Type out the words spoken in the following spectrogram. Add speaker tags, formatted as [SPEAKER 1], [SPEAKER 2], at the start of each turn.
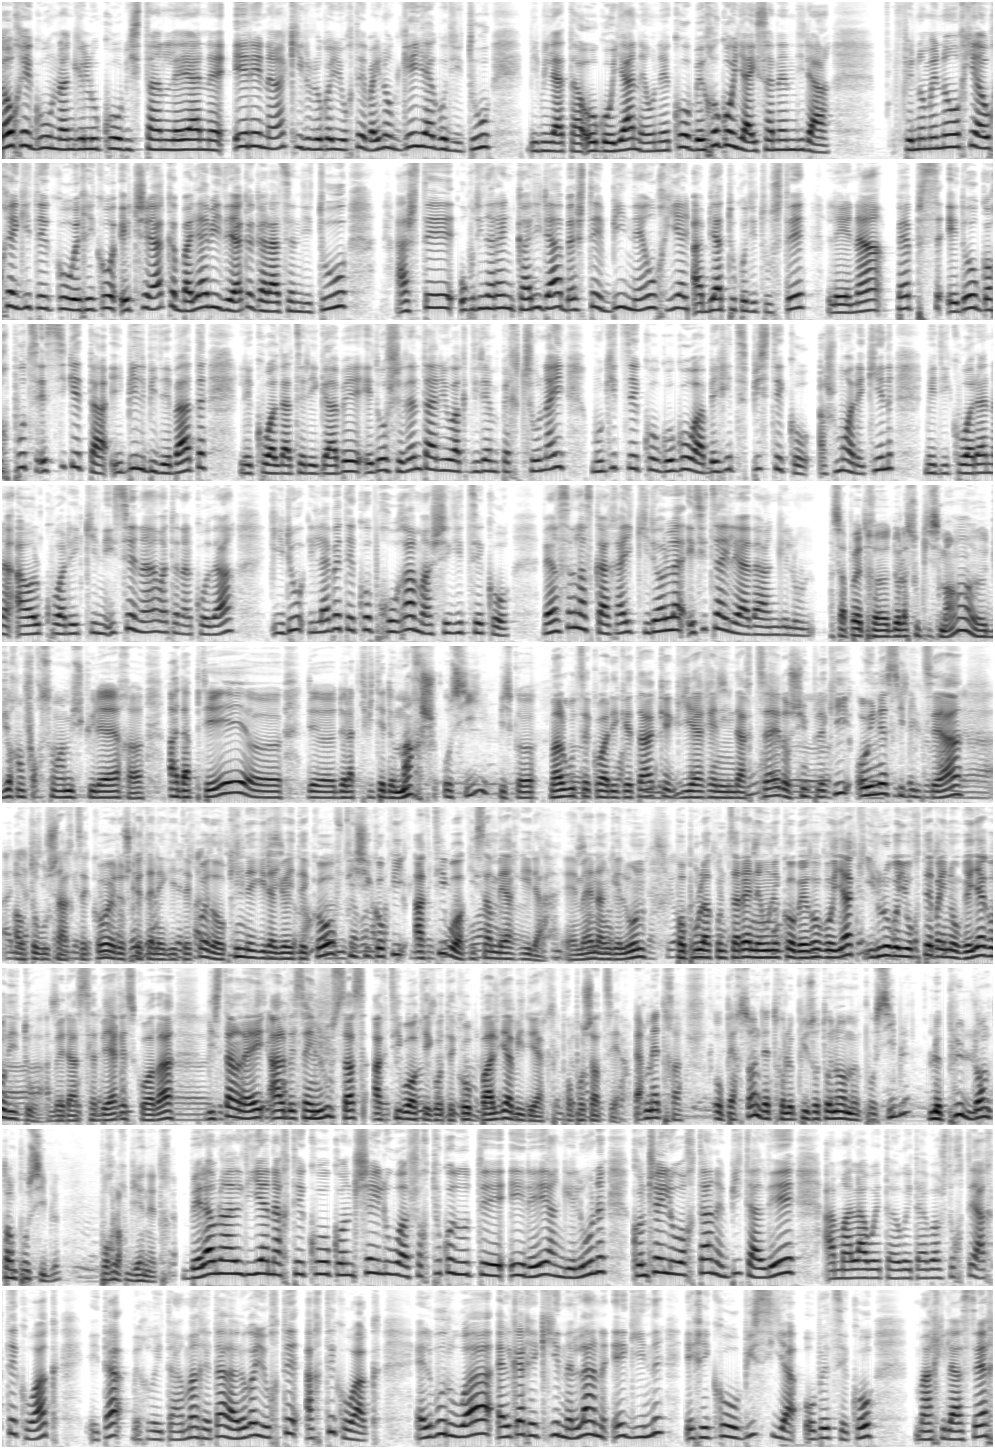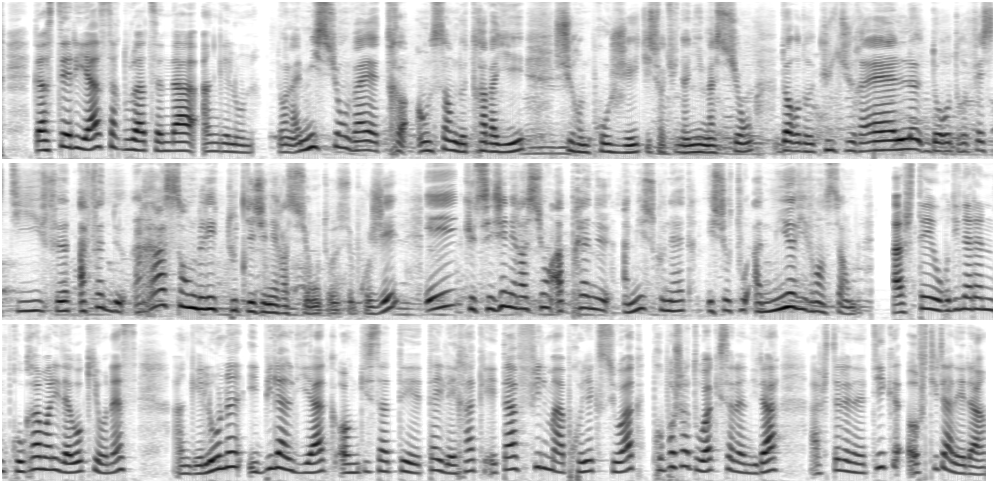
[SPEAKER 1] Gaur egun angeluko biztan lehen erena kirurogoi urte baino gehiago ditu, 2008an euneko behogoia izanen dira. Fenomeno hori auge egiteko erriko etxeak baliabideak garatzen ditu, haste urdinaren karira beste bi neurria abiatuko dituzte, lehena PEPS edo gorputz eziketa ibilbide bat, leku aldateri gabe edo sedentarioak diren pertsonai mugitzeko gogoa berriz pisteko asmoarekin, medikuaren aholkuarekin izena matanalko da, iru hilabeteko programa segitzeko. Vincent Laskarrai kirol ezitzailea da angelun.
[SPEAKER 2] Ça peut être de l'assouplissement, euh, du renforcement musculaire euh, adapté, euh, de, de l'activité de marche aussi, puisque...
[SPEAKER 3] Malgutzeko ariketak giaren indartzea edo simpleki oinez ibiltzea, autobus hartzeko, erosketen egiteko edo kindegira joaiteko fisikoki aktiboak izan behar gira. Hemen angelun, populakuntzaren euneko begogoiak irurogoi urte baino gehiago ditu. Beraz, beharrezkoa da, biztan lehi albezain luzaz aktiboak egoteko baliabideak proposatzea.
[SPEAKER 2] Permettre aux personnes d'être le plus autonome possible, le plus longtemps possible, pour leur bien-être.
[SPEAKER 1] Belaunaldien arteko kontseilua sortuko dute ere angelun, kontseilu hortan bitalde, amalau eta hogeita bost urte artekoak, eta berrogeita hamar eta laurogoi urte artekoak. Helburua elkarrekin lan egin erriko bizia hobetzeko, Marila Zer gazteria zarduratzen da angelun.
[SPEAKER 4] Dont la mission va être ensemble de travailler sur un projet qui soit une animation d'ordre culturel, d'ordre festif, afin de rassembler toutes les générations autour de ce projet et que ces générations apprennent à mieux se connaître et surtout à mieux vivre ensemble.
[SPEAKER 1] Filma dira.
